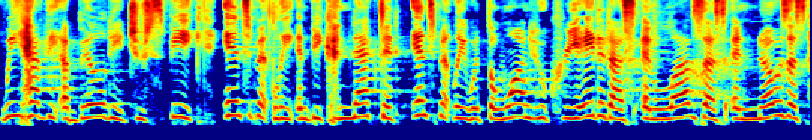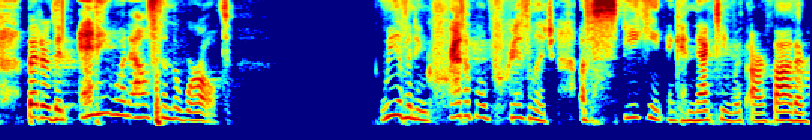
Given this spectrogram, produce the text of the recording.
We have the ability to speak intimately and be connected intimately with the one who created us and loves us and knows us better than anyone else in the world. We have an incredible privilege of speaking and connecting with our Father.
